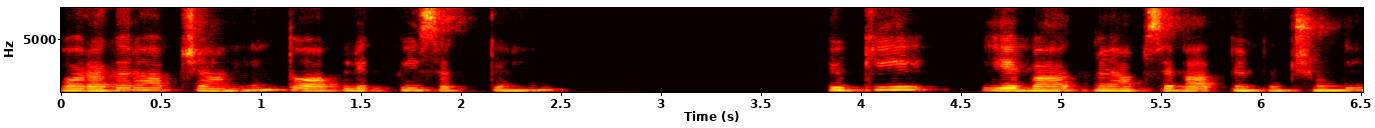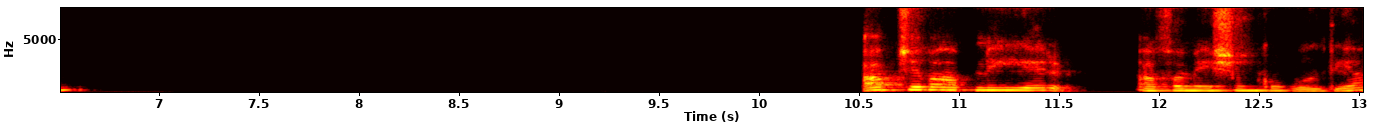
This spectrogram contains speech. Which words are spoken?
और अगर आप चाहें तो आप लिख भी सकते हैं, क्योंकि ये बात मैं आपसे बाद में पूछूँगी। अब जब आपने ये अफर्मेशन को बोल दिया,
